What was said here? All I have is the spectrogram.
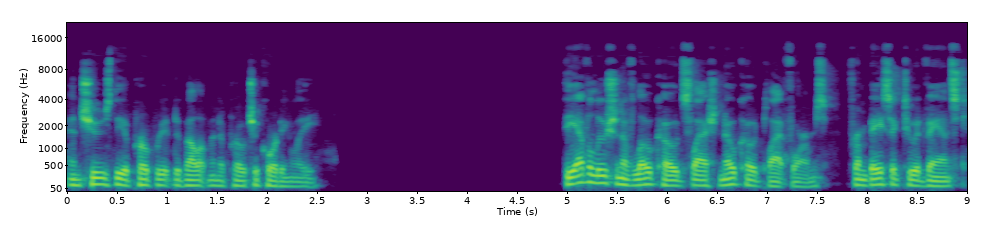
and choose the appropriate development approach accordingly. The evolution of low code slash no code platforms from basic to advanced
